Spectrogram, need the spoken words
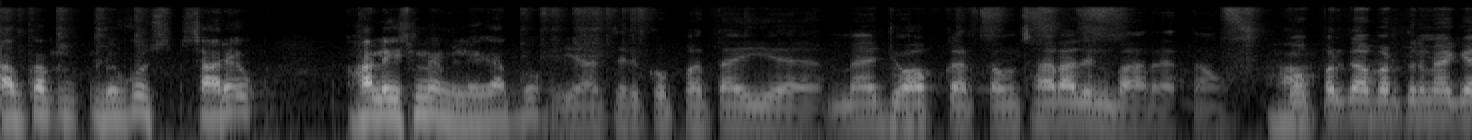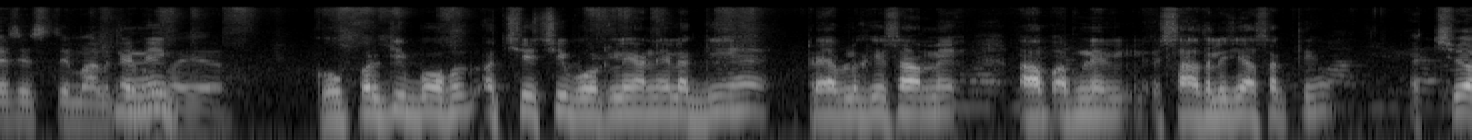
आपका बिल्कुल सारे हल इसमें मिलेगा आपको। यार तेरे को पता ही है मैं जॉब करता हूँ सारा दिन बाहर रहता हूँ। कॉपर का बर्तन मैं कैसे इस्तेमाल करूँगा यार? कॉपर की बहुत अच्छी अच्छी बोतलें आने लगी हैं ट्रैवल के साथ में आप अपने साथ ले जा सकते हो। अच्छा।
